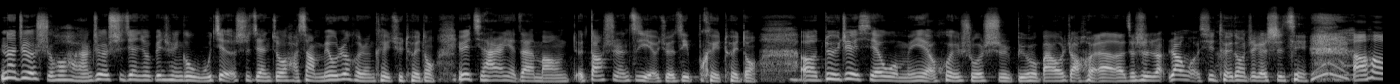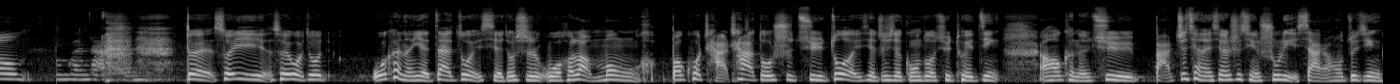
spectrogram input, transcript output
那这个时候，好像这个事件就变成一个无解的事件，就好像没有任何人可以去推动，因为其他人也在忙，当事人自己也觉得自己不可以推动。呃，对于这些，我们也会说是，比如说把我找回来了，就是让让我去推动这个事情。然后，公关大师。对，所以，所以我就。我可能也在做一些，就是我和老孟，包括查查，都是去做了一些这些工作去推进，然后可能去把之前的一些事情梳理一下，然后最近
